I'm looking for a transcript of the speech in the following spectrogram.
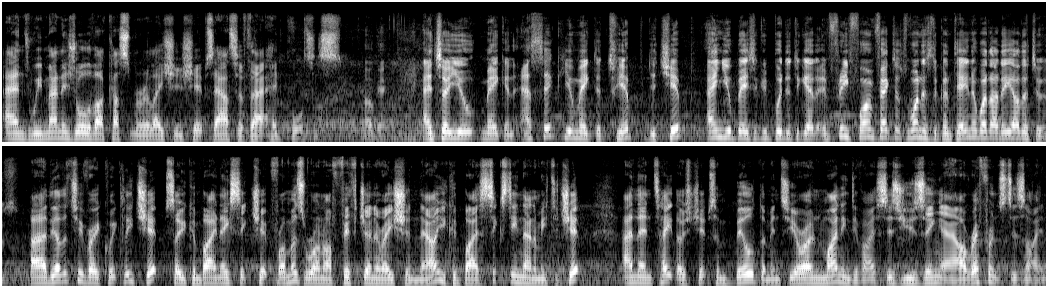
and we manage all of our customer relationships out of that headquarters. Okay. And so you make an ASIC, you make the chip, the chip, and you basically put it together in three form factors. One is the container. What are the other two? Uh, the other two, very quickly, chip. So you can buy an ASIC chip from us. We're on our fifth generation now. You could buy a 16 nanometer chip, and then take those chips and build them into your own mining devices using our reference design.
